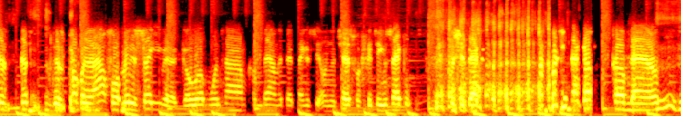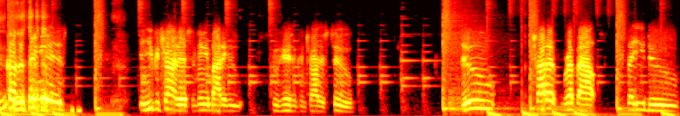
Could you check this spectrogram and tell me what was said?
just, just pumping it out for a minute straight. You better go up one time, come down, let that thing sit on your chest for 15 seconds, push it back, push it back up, come down. Because the thing is, and you can try this, if anybody who who hears it can try this too. Do try to rep out. Say you do.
